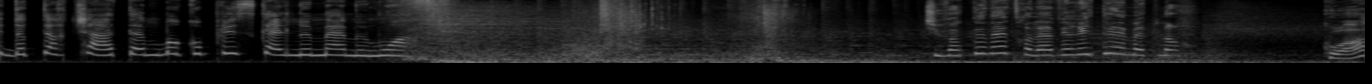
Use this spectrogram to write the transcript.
Et Dr. Cha t'aime beaucoup plus qu'elle ne m'aime moi. Tu vas connaître la vérité maintenant. Quoi?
